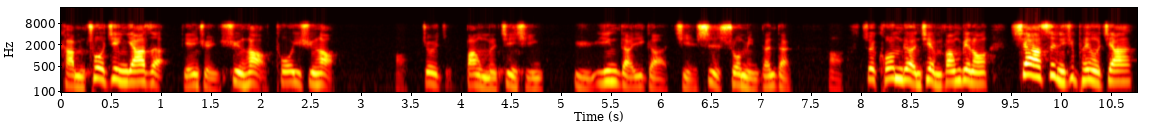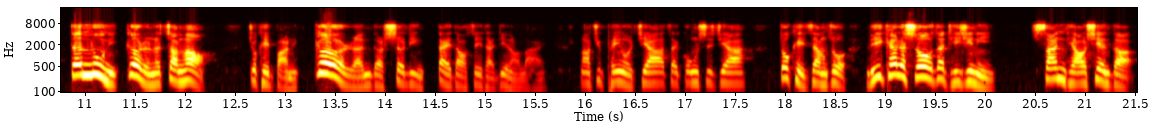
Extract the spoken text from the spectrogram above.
，Ctrl 键压着，点选讯号拖移讯号，好，就帮我们进行语音的一个解释说明等等。啊，所以 Chrome 浏览器很方便哦。下次你去朋友家登录你个人的账号，就可以把你个人的设定带到这台电脑来。那去朋友家、在公司家都可以这样做。离开的时候再提醒你三条线的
